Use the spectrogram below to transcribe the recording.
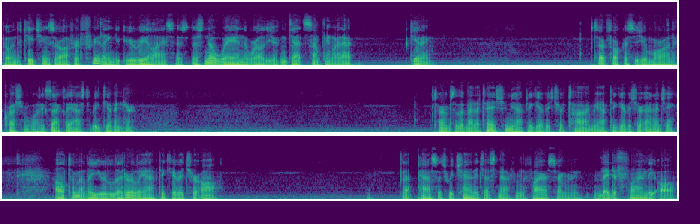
But when the teachings are offered freely, you realize there's, there's no way in the world you can get something without giving. So it focuses you more on the question of what exactly has to be given here. Terms of the meditation, you have to give it your time, you have to give it your energy. Ultimately, you literally have to give it your all. That passage we chanted just now from the fire ceremony, they define the all.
